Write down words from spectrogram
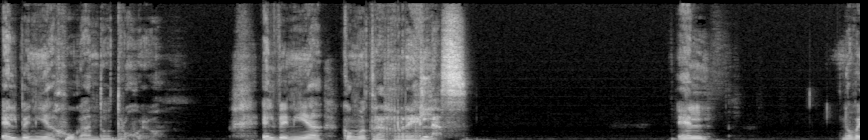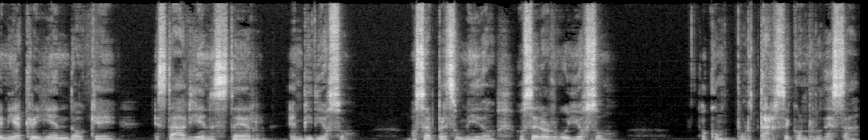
Él venía jugando otro juego. Él venía con otras reglas. Él no venía creyendo que estaba bien ser envidioso o ser presumido, o ser orgulloso, o comportarse con rudeza,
